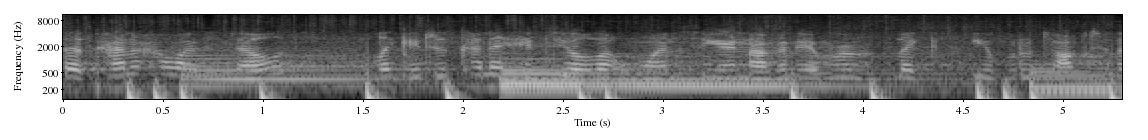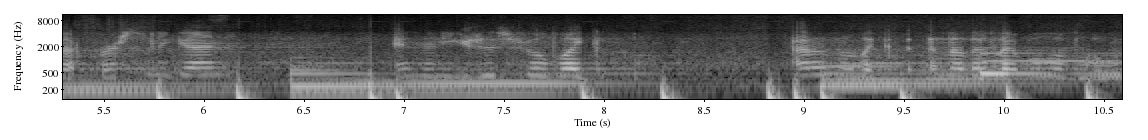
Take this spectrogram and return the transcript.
That's kind of how I felt. Like it just kind of hits you all at once, so you're not gonna ever like be able to talk to that person again, and then you just feel like I don't know, like another level of loneliness,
